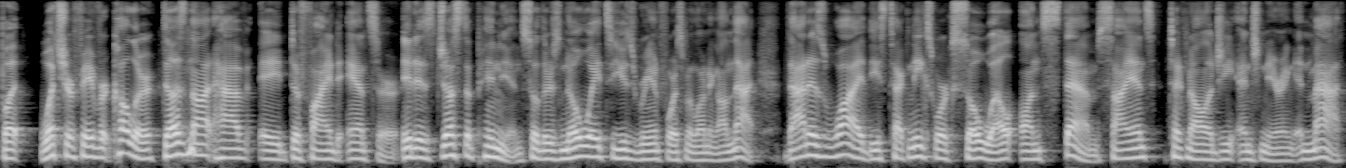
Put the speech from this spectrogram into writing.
But what's your favorite color does not have a defined answer. It is just opinion. So there's no way to use reinforcement learning on that. That is why these techniques work so well on STEM, science, technology, engineering, and math.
